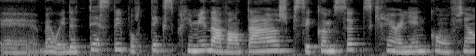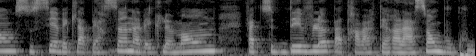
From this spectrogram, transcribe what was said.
euh, ben oui, de tester pour t'exprimer davantage. Puis c'est comme ça que tu crées un lien de confiance aussi avec la personne, avec le monde. Fait que tu te développes à travers tes relations beaucoup.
